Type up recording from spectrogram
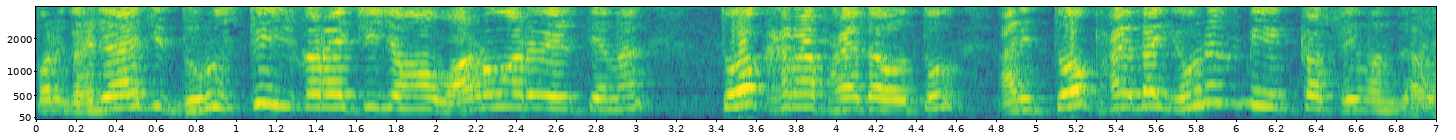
पण घड्याळाची दुरुस्ती करायची जेव्हा वारंवार वेळ ते ना तो खरा फायदा होतो आणि तो फायदा घेऊनच मी इतका श्रीमंत झालो.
